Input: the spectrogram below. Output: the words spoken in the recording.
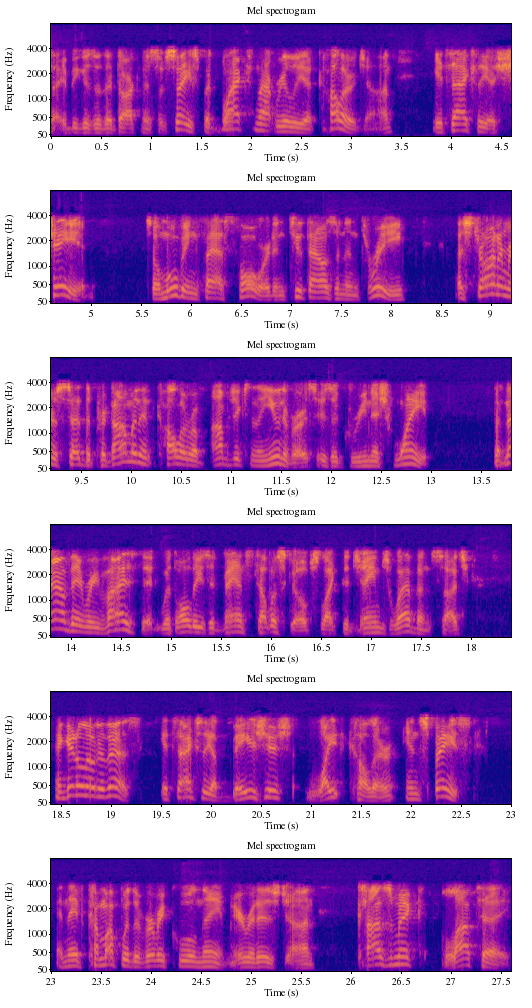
say because of the darkness of space. But black's not really a color, John. It's actually a shade. So moving fast forward in 2003, astronomers said the predominant color of objects in the universe is a greenish white. But now they revised it with all these advanced telescopes like the James Webb and such. And get a load of this it's actually a beigeish white color in space. And they've come up with a very cool name. Here it is, John Cosmic Latte.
